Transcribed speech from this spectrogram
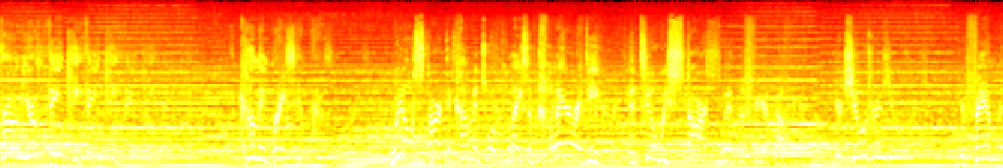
from your thinking. Come embrace him now. We don't start to come into a place of clarity until we start with the fear of God. Your children, your family,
